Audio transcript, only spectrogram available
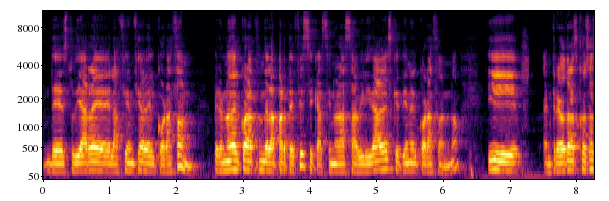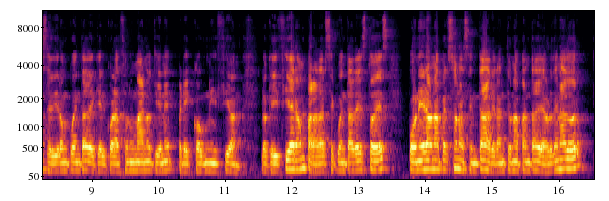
de estudiar eh, la ciencia del corazón, pero no del corazón de la parte física, sino las habilidades que tiene el corazón, ¿no? Y entre otras cosas, se dieron cuenta de que el corazón humano tiene precognición. Lo que hicieron para darse cuenta de esto es poner a una persona sentada delante de una pantalla de ordenador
